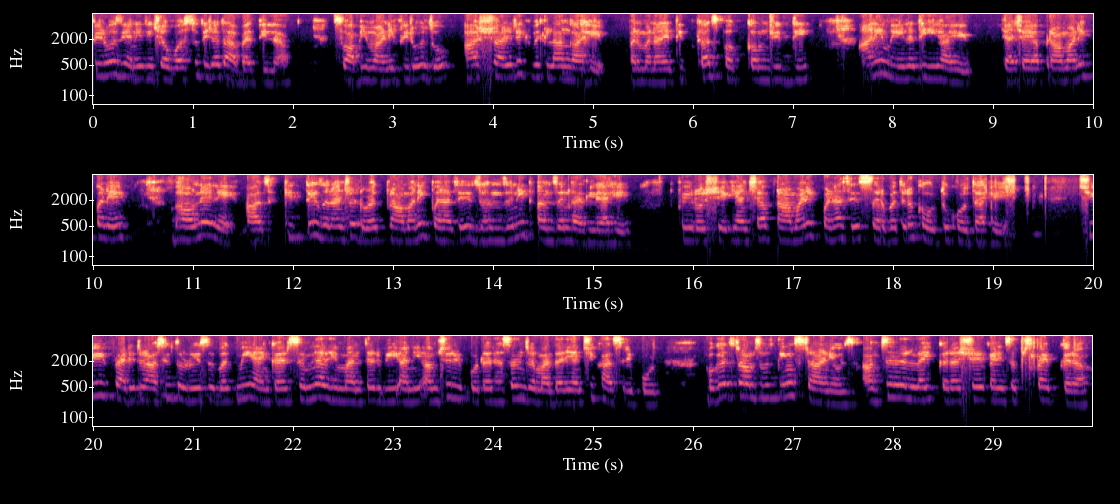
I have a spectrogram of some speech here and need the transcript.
फिरोज यांनी तिच्या वस्तू तिच्या ताब्यात दिला स्वाभिमानी फिरोजो आज शारीरिक विकलांग आहे पण मनाने तितकाच भक्कम जिद्दी आणि मेहनतीही आहे. त्याच्या या प्रामाणिकपणे भावनेने आज कित्येक जणांच्या डोळ्यात प्रामाणिकपणाचे झणझणीत अंजन घातले आहे. फिरोज शेख यांच्या प्रामाणिकपणाचे सर्वत्र कौतुक होत आहे. चीफ एडिटर आसिफ तोडवी सोबत मी अँकर सेमिनार हेमान तडवी आणि आमचे रिपोर्टर हसन जमादार यांची खास रिपोर्ट बघत राम किंग स्टार न्यूज आमचे लाईक करा शेअर करा आणि सबस्क्राईब करा.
